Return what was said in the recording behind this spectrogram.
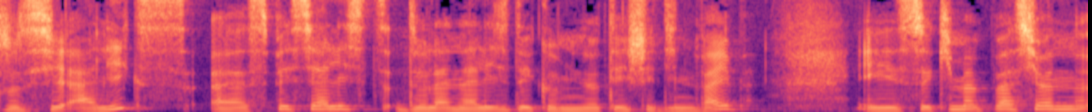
je suis Alix, euh, spécialiste de l'analyse des communautés chez DinVibe. Et ce qui me passionne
